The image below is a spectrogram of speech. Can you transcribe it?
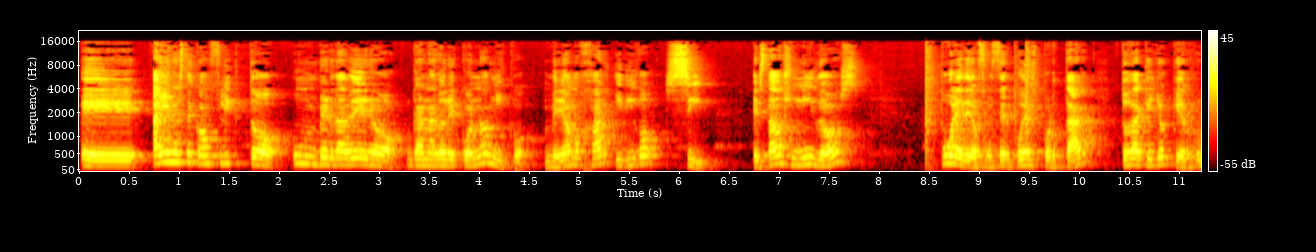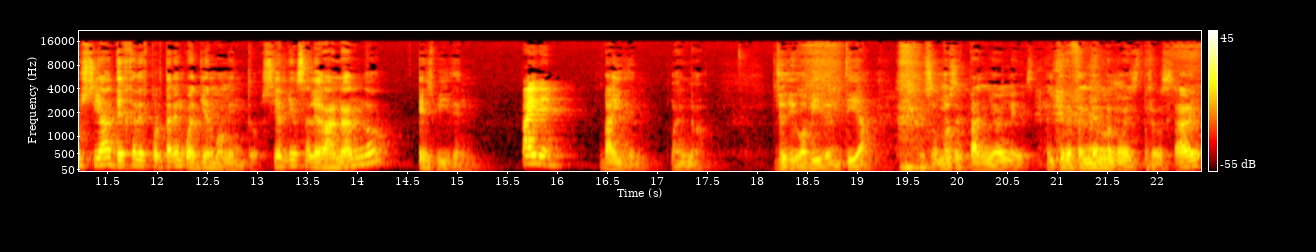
Eh, ¿Hay en este conflicto un verdadero ganador económico? Me voy a mojar y digo sí. Estados Unidos puede ofrecer, puede exportar todo aquello que Rusia deje de exportar en cualquier momento. Si alguien sale ganando, es Biden. Biden. Biden. Bueno, yo digo Biden, tía. Somos españoles. Hay que defender lo nuestro, ¿sabes?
